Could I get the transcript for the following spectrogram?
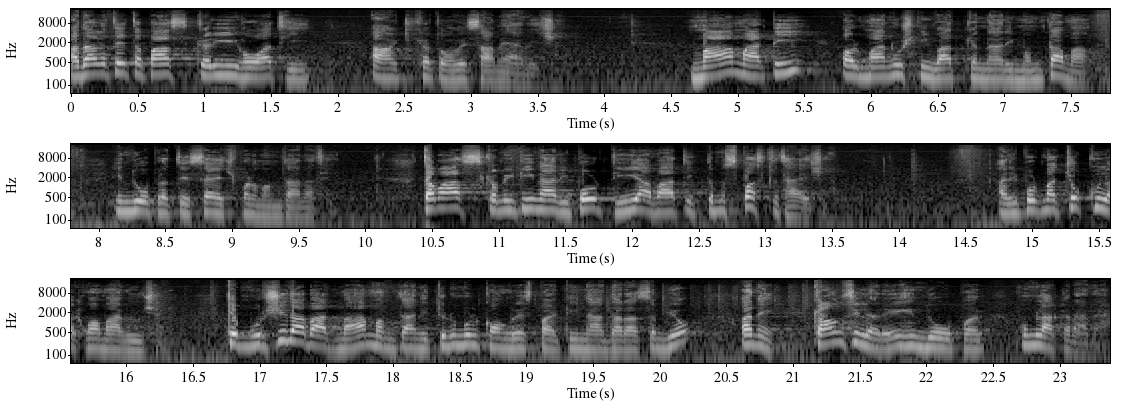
અદાલતે તપાસ કરી હોવાથી આ હકીકતો હવે સામે આવી છે. મા માટી ઓર માનુષની વાત કરનારી મમતામાં હિન્દુઓ પ્રત્યે સહેજ પણ મમતા નથી. તપાસ કમિટીના રિપોર્ટથી આ વાત એકદમ સ્પષ્ટ થાય છે. આ રિપોર્ટમાં ચોખ્ખું લખવામાં આવ્યું છે કે મુર્શિદાબાદમાં મમતાની તૃણમૂલ કોંગ્રેસ પાર્ટીના ધારાસભ્યો અને કાઉન્સિલરે હિન્દુઓ પર હુમલા કરાવ્યા.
